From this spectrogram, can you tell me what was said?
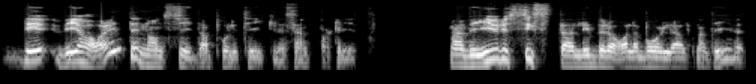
det, vi har inte någon sida av politiken i Centerpartiet. Men vi är ju det sista liberala borgerliga alternativet.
